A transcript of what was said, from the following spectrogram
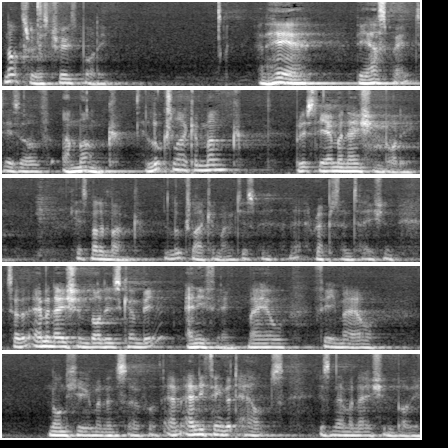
not through his truth body. And here, the aspect is of a monk. It looks like a monk, but it's the emanation body. It's not a monk. It looks like a monk, just a, representation. So emanation bodies can be anything male, female, non human, and so forth. Anything that helps is an emanation body.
